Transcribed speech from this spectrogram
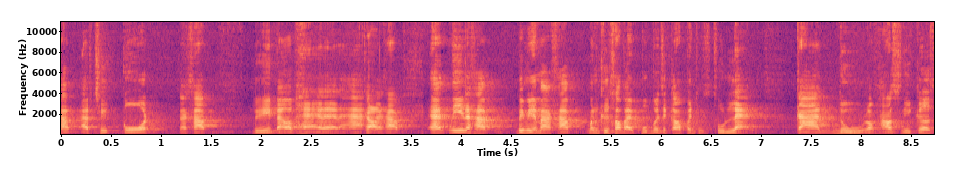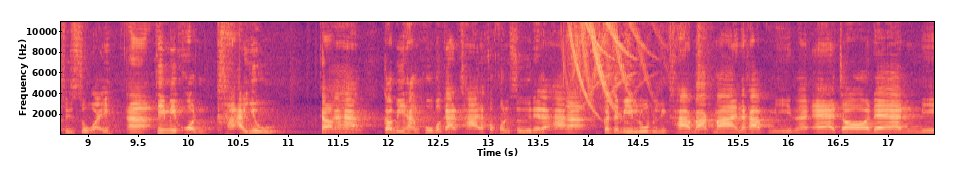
ครับ แอปชื่อ g o a t นะครับ หรือที่แปลว่าแพ้อะไรนะฮะ ครับ นะครับ แอปนี้นะครับไม่มีอะไรมากครับ มันคือเข้าไปปุ๊บมันจะเข้าไปสู่แหล่งการดูรองเท้าสนิเกอร์สวยอ่า ๆ ที่มีคนขายอยู่ ครับนะฮะก็มีทั้งผู้ประกาศขายและคนซื้อเนี่ยแหละฮะอ่าก็จะมีรูปสินค้ามากมายนะครับ มีแอร์จอแดน มี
